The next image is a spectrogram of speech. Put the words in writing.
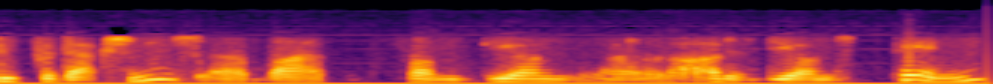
two productions uh, by from Deon uh, out of Deon's pen,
